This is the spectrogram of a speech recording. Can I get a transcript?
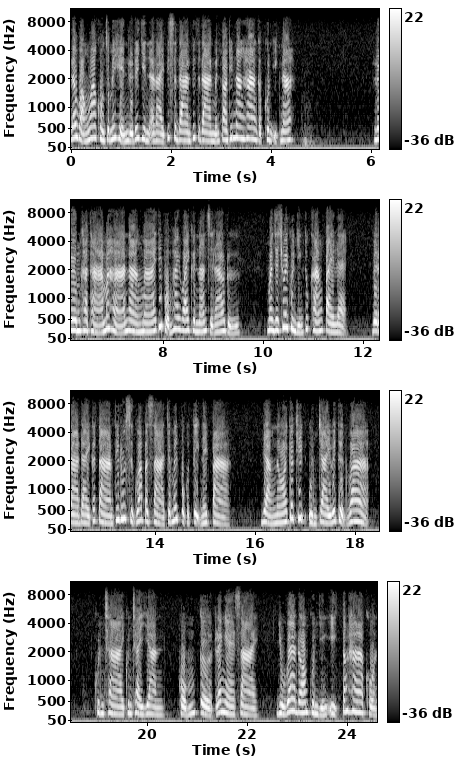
และหวังว่าคงจะไม่เห็นหรือได้ยินอะไรพิสดารพิสดารเหมือนตอนที่นั่งห้างกับคุณอีกนะ ลืมคาถามหานางไม้ที่ผมให้ไว้คืนนั้นเสียแล้วหรือ มันจะช่วยคุณหญิงทุกครั้งไปแหละ เวลาใดก็ตามที่รู้สึกว่าประสาทจะไม่ปกติในป่า อย่างน้อยก็คิดอุ่นใจไว้เถิดว่า คุณชาย คุณชายยัน ผมเกิดและแง่ทราย อยู่แวดล้อมคุณหญิงอีกตั้งห้าคน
